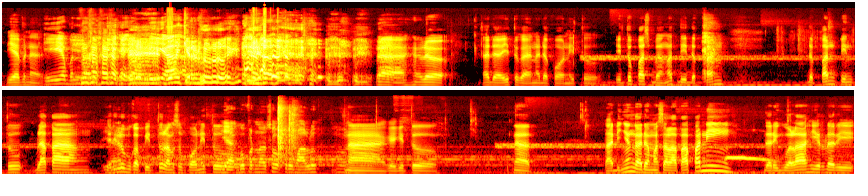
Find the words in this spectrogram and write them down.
Iya benar. iya benar iya Gue mikir dulu lagi. nah, ada ada itu kan, ada pohon itu. Itu pas banget di depan depan pintu belakang. Jadi Ya. lu buka pintu langsung pohon itu. ya gue pernah tuh ke rumah lu Nah, kayak gitu. Nah, tadinya nggak ada masalah apa-apa nih. Dari gua lahir, dari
